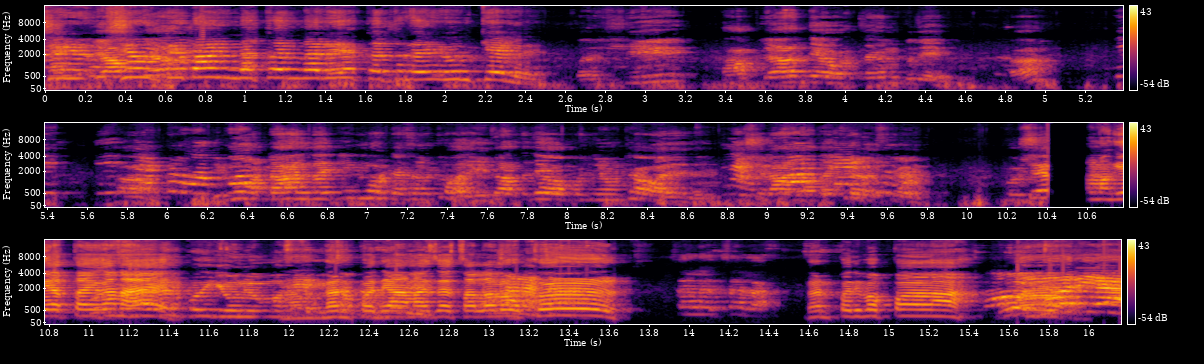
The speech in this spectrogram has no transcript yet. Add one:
शेवटी भांडणं करणारे एकत्र येऊन केलंय. ही आपल्या देवाचा गणपती आहे मोठा आणला की मोठ्या ठेवायची आता देवापासून येऊन ठेवायचं खुशी आणला खेळत खेळत. खुशी मग येताय का नाही? गणपती घेऊन येऊ गणपती आणायचा चला लवकर. चला चला. गणपती बाप्पा. मोरया!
